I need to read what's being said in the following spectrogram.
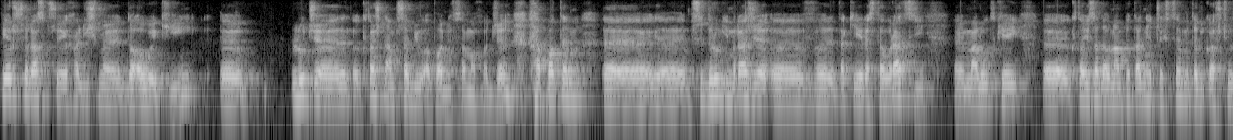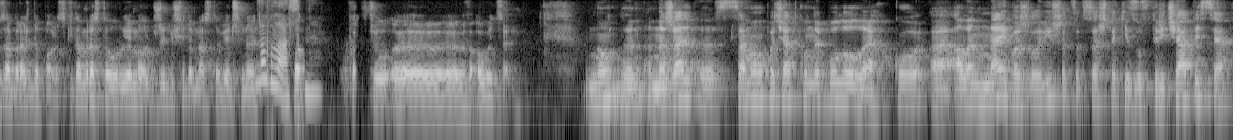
pierwszy raz przyjechaliśmy do Ołyki. E, ludzie, ktoś nam przebił opony w samochodzie, a potem e, przy drugim razie w takiej restauracji malutkiej ktoś zadał nam pytanie, czy chcemy ten kościół zabrać do Polski. Tam restaurujemy olbrzymi XVII-wieczny no kościół w Ołyce. Ну е, на жаль, е, з самого початку не було легко, е, але найважливіше це все ж таки зустрічатися,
